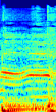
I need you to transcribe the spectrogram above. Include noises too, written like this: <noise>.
time.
